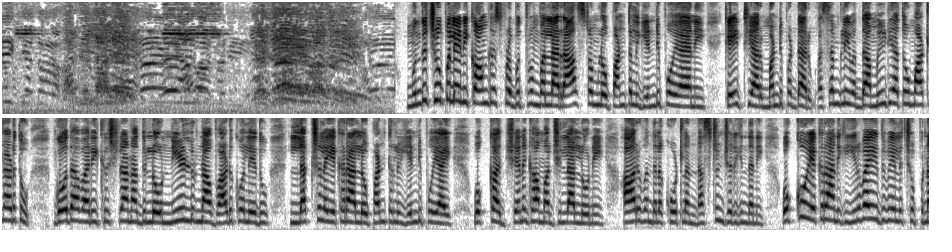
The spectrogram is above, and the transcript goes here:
ఐక్యత ముందు చూపులేని కాంగ్రెస్ ప్రభుత్వం వల్ల రాష్ట్రంలో పంటలు ఎండిపోయాయని కేటీఆర్ మండిపడ్డారు. అసెంబ్లీ వద్ద మీడియాతో మాట్లాడుతూ గోదావరి కృష్ణా నదుల్లో నీళ్ళున్నా వాడుకోలేదు. లక్షల ఎకరాల్లో పంటలు ఎండిపోయాయి. ఒక్క జనగామ జిల్లాల్లోనే ఆరు వందల కోట్ల నష్టం జరిగిందని ఒక్కో ఎకరానికి ఇరవై ఐదు వేల చొప్పున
